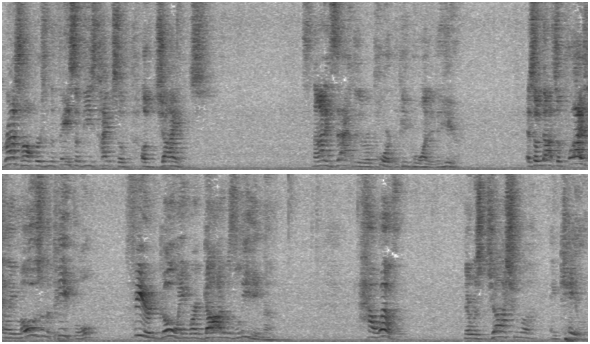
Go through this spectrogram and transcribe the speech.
grasshoppers in the face of these types of, of giants. It's not exactly the report that people wanted to hear. And so, not surprisingly, most of the people feared going where God was leading them. However, there was Joshua and Caleb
